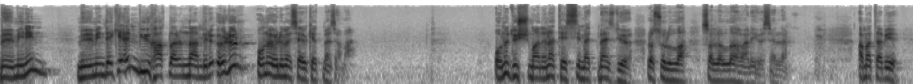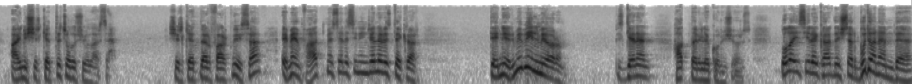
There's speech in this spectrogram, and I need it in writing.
Müminin mümindeki en büyük haklarından biri ölür, onu ölüme sevk etmez ama onu düşmanına teslim etmez diyor Resulullah sallallahu aleyhi ve sellem. Ama tabi aynı şirkette çalışıyorlarsa, şirketler farklıysa, e menfaat meselesini inceleriz tekrar. Denir mi bilmiyorum. Biz genel hatlarıyla konuşuyoruz. Dolayısıyla kardeşler bu dönemde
